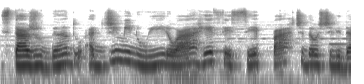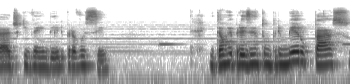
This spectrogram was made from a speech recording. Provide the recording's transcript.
está ajudando a diminuir ou a arrefecer parte da hostilidade que vem dele para você. Então, representa um primeiro passo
